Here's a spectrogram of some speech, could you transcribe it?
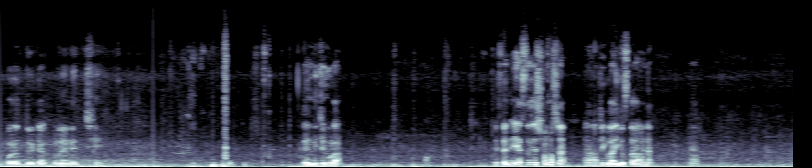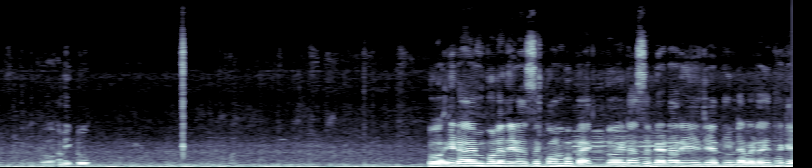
উপরের দুইটা খুলে নিচ্ছি। সমস্যা আমি একটু তো এটা আমি বলে এটা কম্বো প্যাক তো এটা ব্যাটারি, যে তিনটা ব্যাটারি থাকে।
